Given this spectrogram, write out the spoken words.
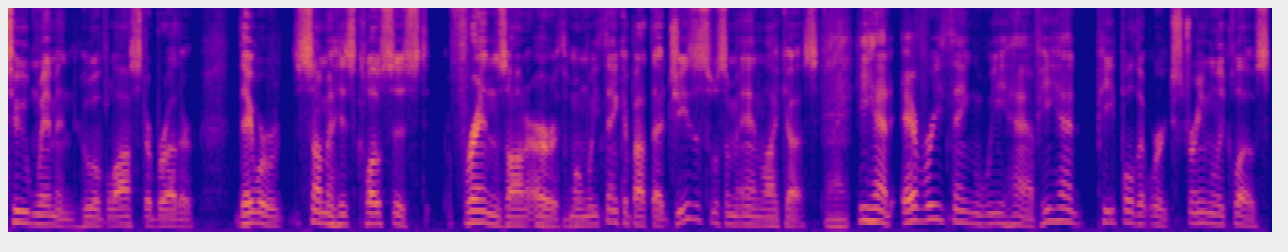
two women who have lost a brother. They were some of his closest friends on earth. Mm-hmm. When we think about that, Jesus was a man like us. Right. He had everything we have. He had people that were extremely close.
